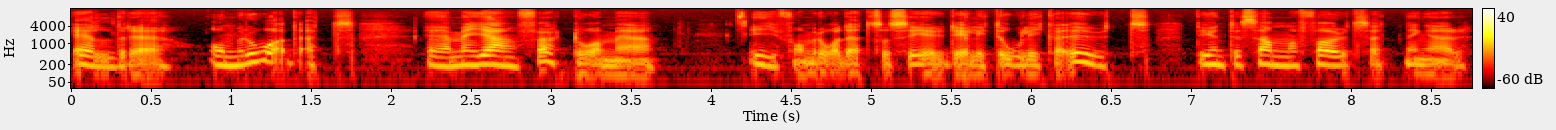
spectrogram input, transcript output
äldreområdet. Eh, men jämfört då med IFO-området så ser det lite olika ut. Det är ju inte samma förutsättningar.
